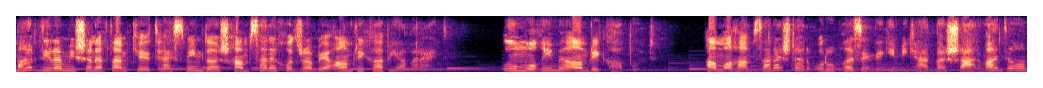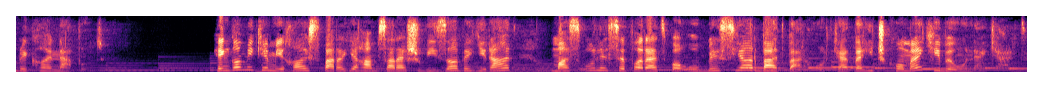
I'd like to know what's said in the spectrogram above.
مردی را می شناختم که تصمیم داشت همسر خود را به آمریکا بیاورد. او مقیم آمریکا بود. اما همسرش در اروپا زندگی می کرد و شهروند آمریکا نبود. هنگامی که می‌خواست برای همسرش ویزا بگیرد مسئول سفارت با او بسیار بد برخورد کرد و هیچ کمکی به او نکرد.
